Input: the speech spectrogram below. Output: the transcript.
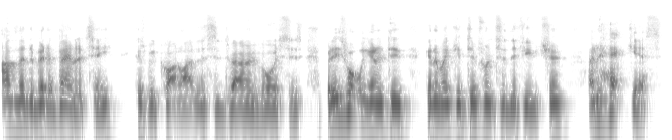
other than a bit of vanity, because we quite like listening to our own voices, but is what we're going to do going to make a difference in the future? And heck yes,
